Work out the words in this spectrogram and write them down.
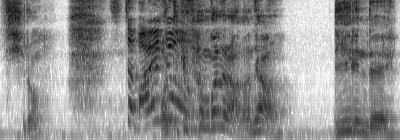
싫어 진짜 말 좀. 어떻게 상관을 안 하냐? 네 일인데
